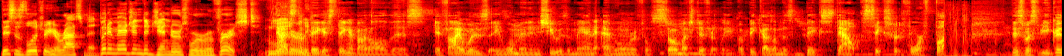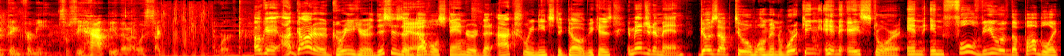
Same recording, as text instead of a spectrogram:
this is literally harassment. But imagine the genders were reversed. Literally. That's the biggest thing about all of this. If I was a woman and she was a man, everyone would feel so much differently. But because I'm this big, stout, six foot four fuck, this must be a good thing for me. I'm supposed to be happy that I was like work. Okay, I gotta agree here. This is a yeah. double standard that actually needs to go because imagine a man goes up to a woman working in a store and in full view of the public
